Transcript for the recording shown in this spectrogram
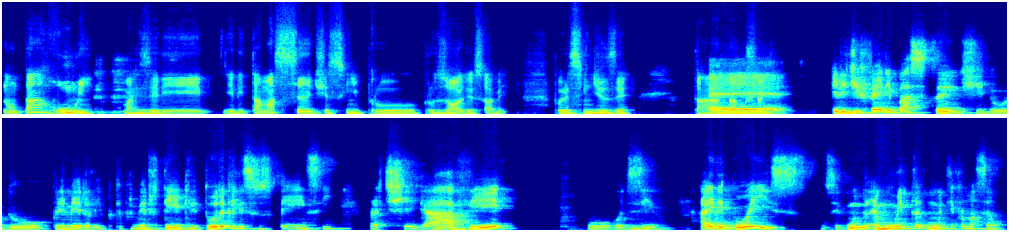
Não tá ruim, mas ele ele tá maçante assim pro, pros olhos, sabe? Por assim dizer. Tá, tá. É, ele difere bastante do, do primeiro ali, porque o primeiro tem aquele, todo aquele suspense para te chegar a ver o Godzilla. Aí depois, no segundo, é muita, muita informação.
